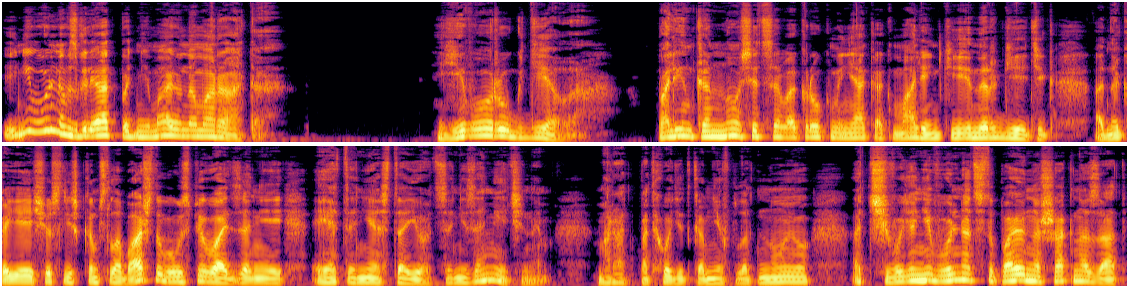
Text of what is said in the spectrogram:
и невольно взгляд поднимаю на Марата. Его рук дело. Полинка носится вокруг меня, как маленький энергетик, однако я еще слишком слаба, чтобы успевать за ней, и это не остается незамеченным. Марат подходит ко мне вплотную, отчего я невольно отступаю на шаг назад.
